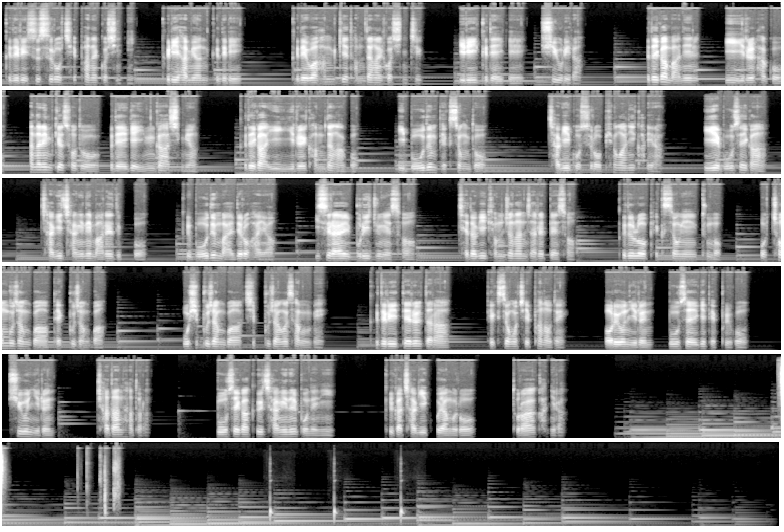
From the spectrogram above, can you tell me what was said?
그들이 스스로 재판할 것이니 그리하면 그들이 그대와 함께 담당할 것인즉 일이 그대에게 쉬우리라. 그대가 만일 이 일을 하고 하나님께서도 그대에게 인가하시면 그대가 이 일을 감당하고 이 모든 백성도 자기 곳으로 평안히 가리라. 이에 모세가 자기 장인의 말을 듣고 그 모든 말대로 하여 이스라엘 무리 중에서 제덕이 겸전한 자를 빼서 그들로 백성의 두목, 곧 천부장과 백부장과 오십부장과 십부장을 삼음해 그들이 때를 따라 백성을 재판하되 어려운 일은 모세에게 베풀고 쉬운 일은 자단하더라. 모세가 그 장인을 보내니 그가 자기 고향으로 돌아가니라.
